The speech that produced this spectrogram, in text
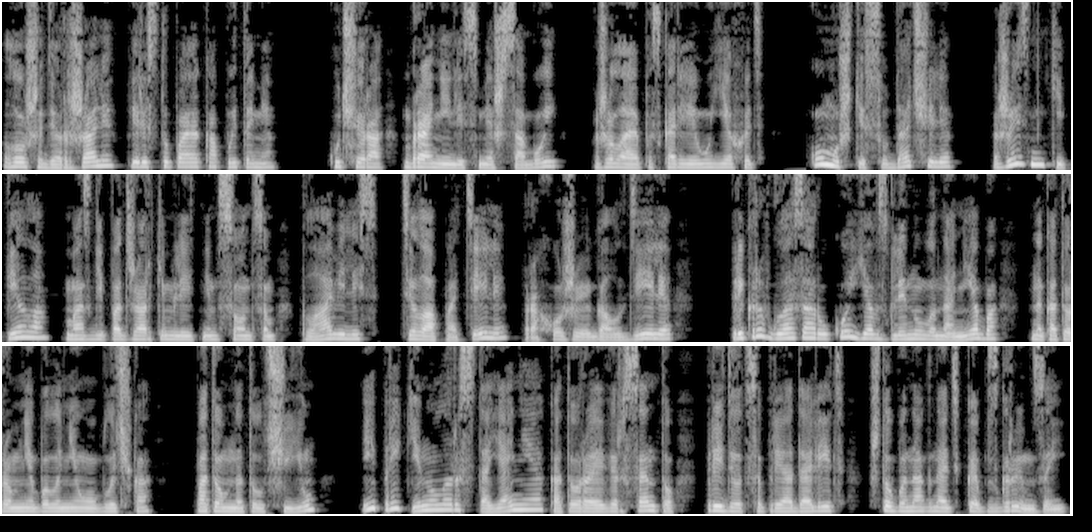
Лошади ржали, переступая копытами, кучера бронились меж собой, желая поскорее уехать. Кумушки судачили, жизнь кипела, мозги под жарким летним солнцем плавились, тела потели, прохожие галдели. Прикрыв глаза рукой, я взглянула на небо, на котором не было ни облачка, потом на толчью и прикинула расстояние, которое Версенту придется преодолеть, чтобы нагнать Кэп с Грымзой.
